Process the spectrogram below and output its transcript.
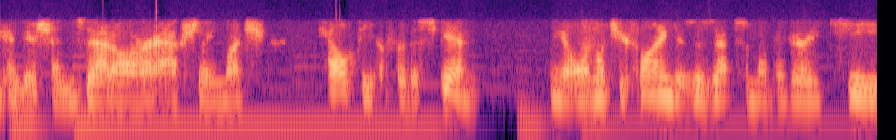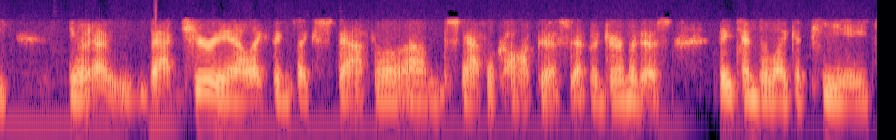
conditions that are actually much healthier for the skin. You know, and what you find is is that some of the very key, you know, bacteria like things like Staphyl, um, Staphylococcus epidermidis, they tend to like a pH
